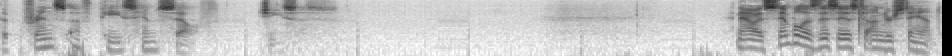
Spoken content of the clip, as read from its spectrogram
the Prince of Peace Himself, Jesus. Now, as simple as this is to understand,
